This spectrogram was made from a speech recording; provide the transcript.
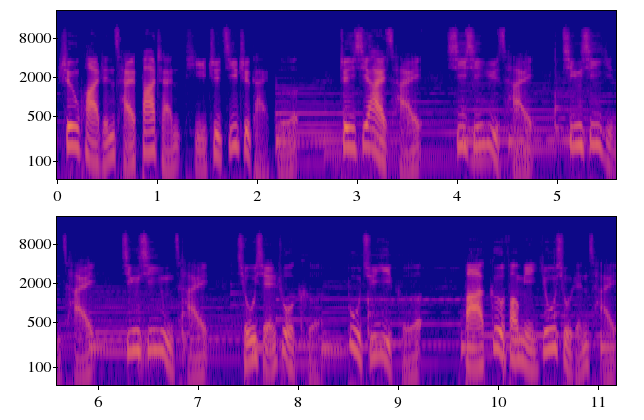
深化人才发展体制机制改革，珍惜爱才，悉心育才，倾心引才，精心用才，求贤若渴，不拘一格，把各方面优秀人才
